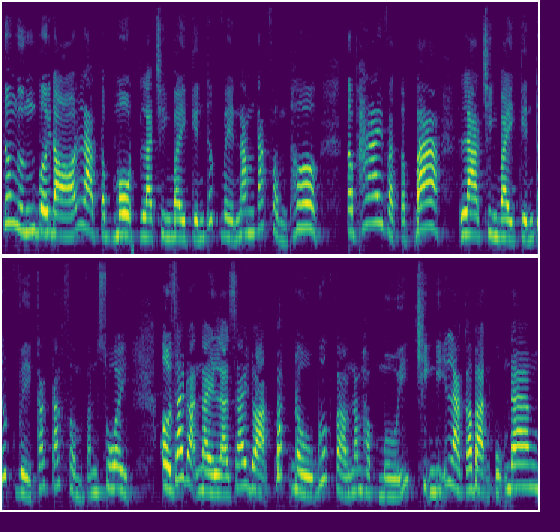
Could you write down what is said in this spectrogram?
Tương ứng với đó là tập 1 là trình bày kiến thức về 5 tác phẩm thơ, tập 2 và tập 3 là trình bày kiến thức về các tác phẩm văn xuôi. Ở giai đoạn này là giai đoạn bắt đầu bước vào năm học mới. Chị nghĩ là các bạn cũng đang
